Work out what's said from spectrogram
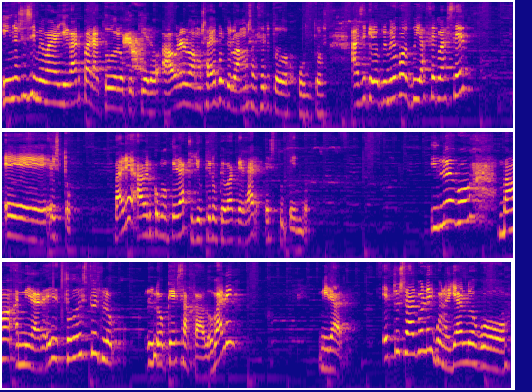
y no sé si me va a llegar para todo lo que quiero. Ahora lo vamos a ver porque lo vamos a hacer todos juntos. Así que lo primero que voy a hacer va a ser eh, esto, ¿vale? A ver cómo queda, que yo creo que va a quedar estupendo. Y luego, vamos a mirar, eh, todo esto es lo, que he sacado, ¿vale? Mirad, estos árboles, bueno, ya luego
